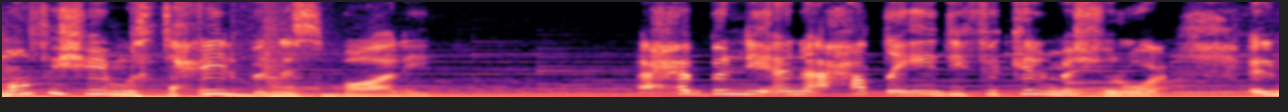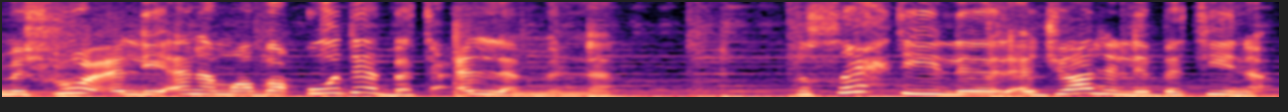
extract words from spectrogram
ما في شيء مستحيل بالنسبة لي. أحب أني أنا أحط إيدي في كل مشروع. المشروع اللي أنا ما بقوده بتعلم منه. نصيحتي للأجيال اللي بتينا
